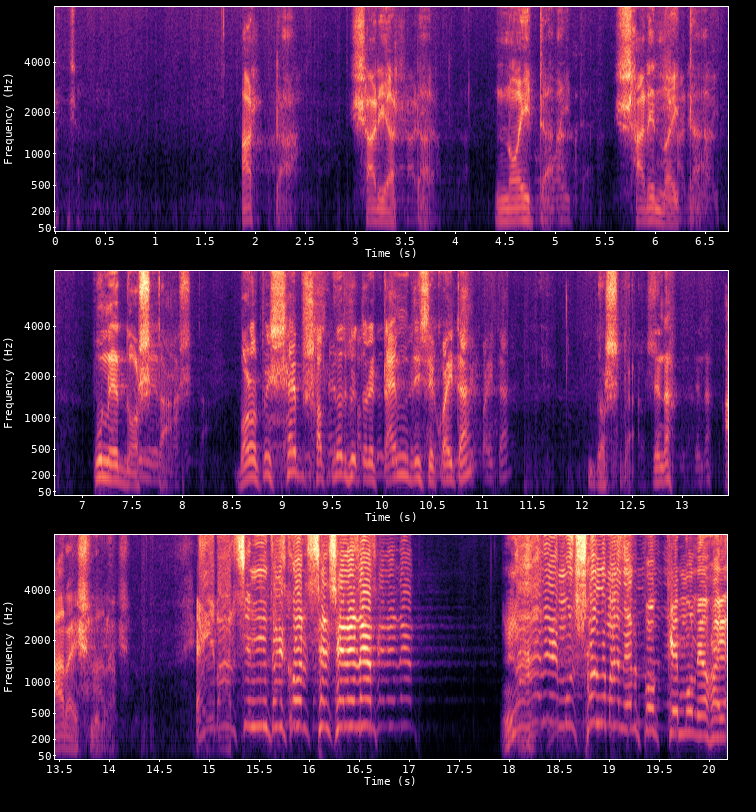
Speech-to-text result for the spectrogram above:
আচ্ছা আটটা, সাড়ে আটটা। নয়টা, সাড়ে নয়টা, পুনে দশটা। বড় পীর সাহেব স্বপ্নের ভিতরে টাইম দিছে কয়টা? দশটা না? আর আসলো এইবার চিন্তা করছে ছেলেরা না। মুসলমানের পক্ষে মনে হয়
